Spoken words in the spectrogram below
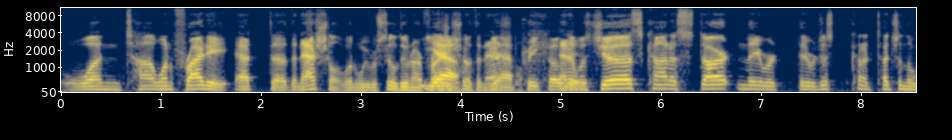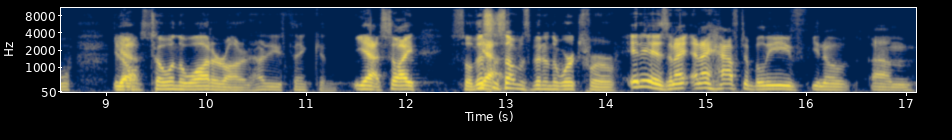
one time, one Friday at uh, the National when we were still doing our Friday yeah. show at the National, yeah, pre-COVID, and it was just kind of starting. They were they were just kind of touching the, you yes. know, toe in the water on it. How do you think? And yeah, so I so this yeah. is something that's been in the works for. It is, and I and I have to believe, you know, um,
